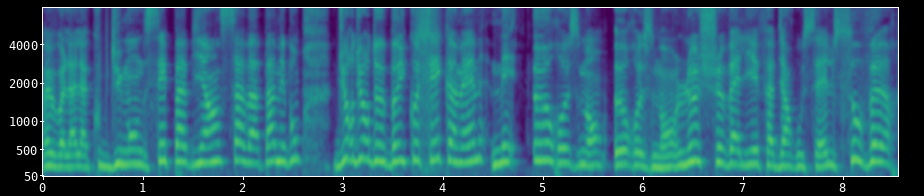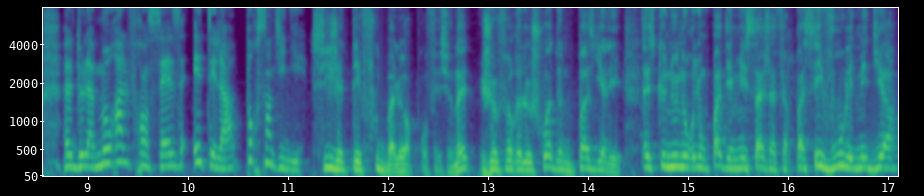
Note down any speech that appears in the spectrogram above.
Ouais, voilà, la Coupe du Monde, c'est pas bien, ça va pas, mais bon, dur dur de boycotter quand même. Mais heureusement, heureusement, le chevalier Fabien Roussel, sauveur de la morale française, était là pour s'indigner. Si j'étais footballeur professionnel, je ferais le choix de ne pas y aller. Est-ce que nous n'aurions pas des messages à faire passer, vous les médias,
